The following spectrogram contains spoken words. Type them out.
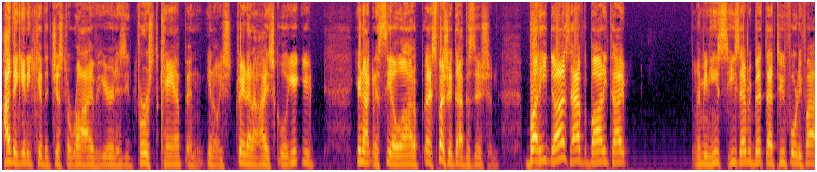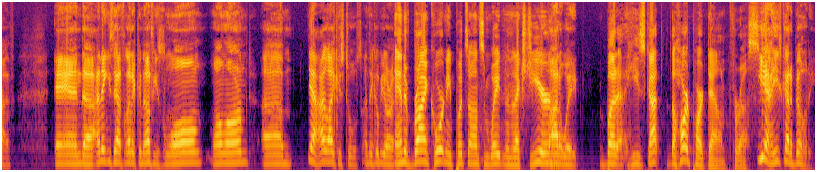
I think any kid that just arrived here in his first camp and you know he's straight out of high school, you you you're not going to see a lot of, especially at that position. But he does have the body type. I mean, he's he's every bit that 245, and uh, I think he's athletic enough. He's long, long armed. Um, yeah, I like his tools. I think he'll be all right. And if Brian Courtney puts on some weight in the next year, a lot of weight. but he's got the hard part down for us. Yeah, he's got ability.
